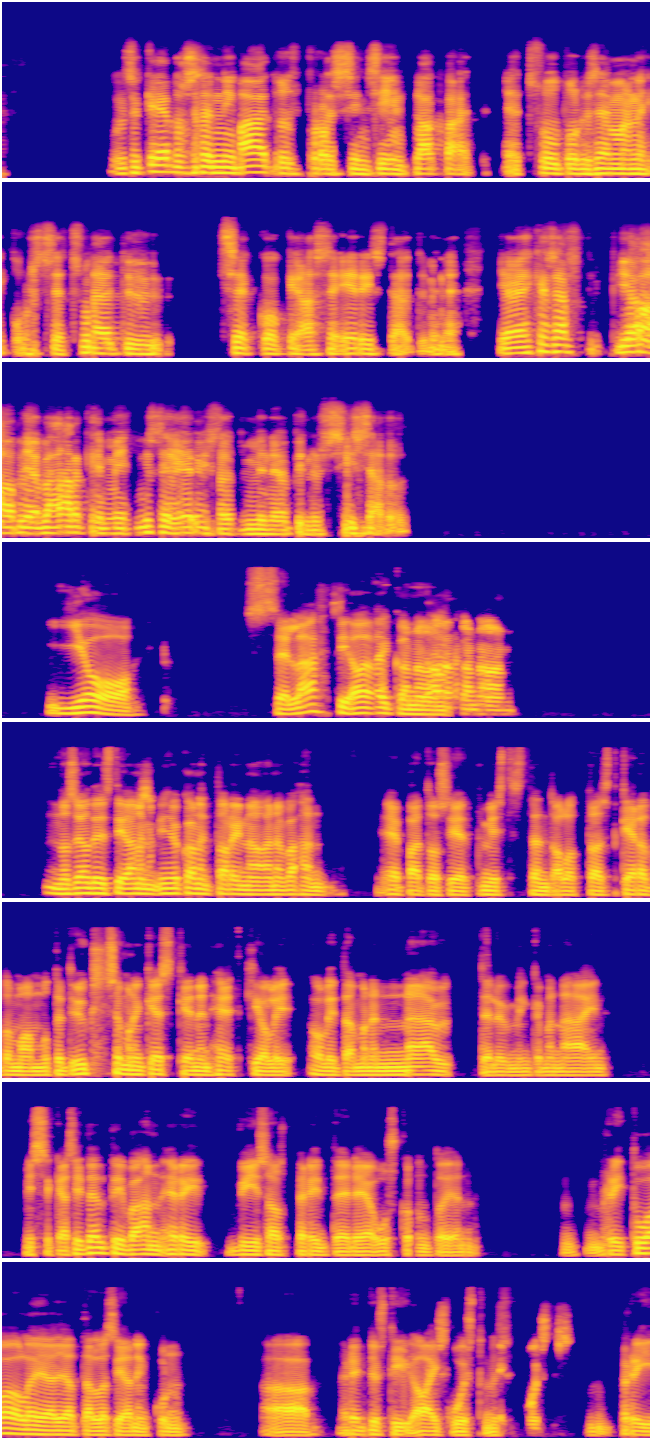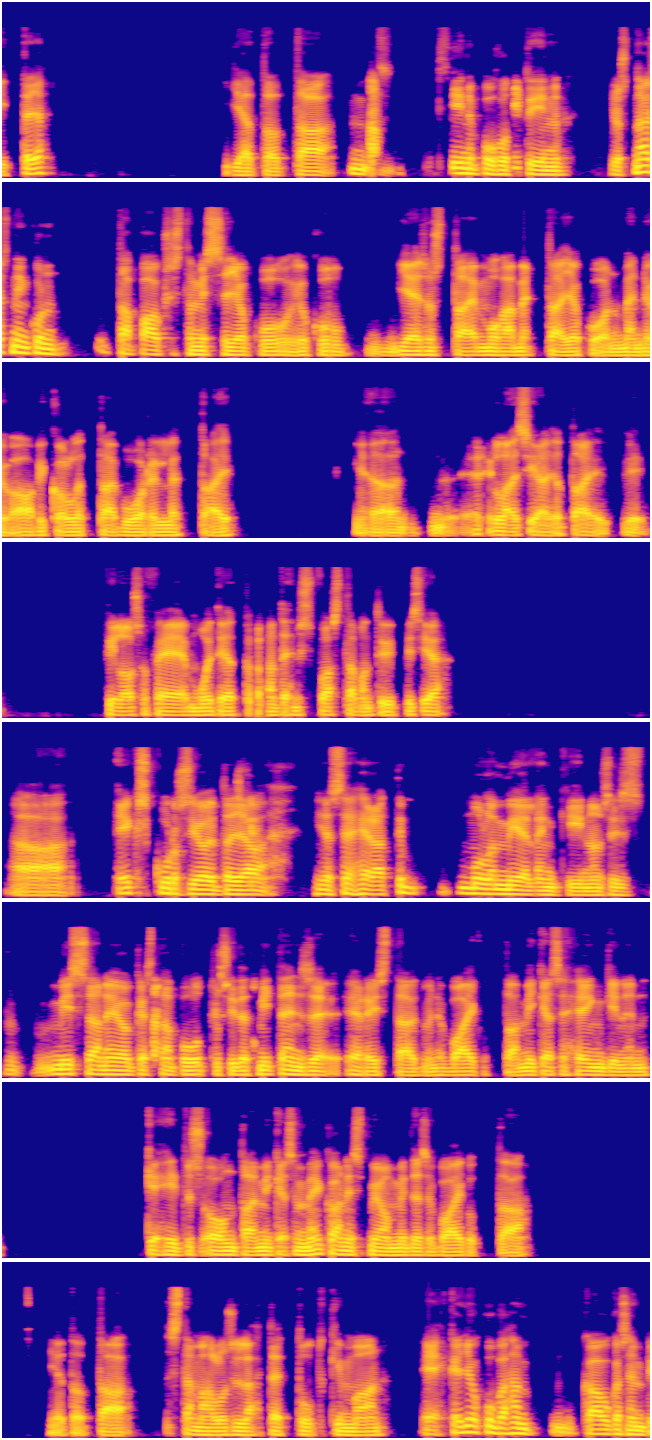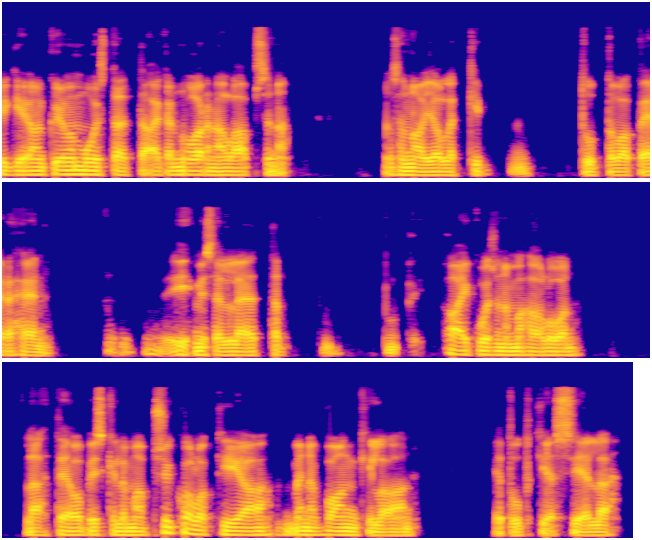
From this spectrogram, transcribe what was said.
Voiko se kertoa sen niin ajatusprosessin siinä takaa, että, että sinulla tuli sellainen kurssi, että sinun täytyy se kokea se eristäytyminen. Ja ehkä sä jaa vielä vähän tarkemmin, missä se eristäytyminen on pitänyt sisällä. Joo, se lähti aikanaan. aikanaan. No se on tietysti aina, jokainen tarina on aina vähän epätosi, että mistä sitä nyt aloittaa sitten kertomaan, mutta yksi semmoinen keskeinen hetki oli, oli tämmöinen näyttely, minkä mä näin missä käsiteltiin vähän eri viisausperinteiden ja uskontojen rituaaleja ja tällaisia niin kuin, ää, erityisesti aikuistumisriittejä. Ja tota, siinä puhuttiin just näistä niin kuin tapauksista, missä joku, joku Jeesus tai Muhammed tai joku on mennyt aavikolle tai vuorille tai ja erilaisia jotain filosofeja ja muita, jotka on tehnyt vastaavan tyyppisiä ää, ekskursioita ja, ja se herätti mulle mielenkiinnon. Siis missään ei oikeastaan puhuttu siitä, että miten se eristäytyminen vaikuttaa, mikä se henkinen kehitys on tai mikä se mekanismi on, miten se vaikuttaa. Ja tota, sitä mä halusin lähteä tutkimaan. Ehkä joku vähän kaukaisempikin on. Kyllä mä muistan, että aika nuorena lapsena mä sanoin jollekin tuttava perheen ihmiselle, että aikuisena mä haluan lähteä opiskelemaan psykologiaa, mennä vankilaan ja tutkia siellä,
